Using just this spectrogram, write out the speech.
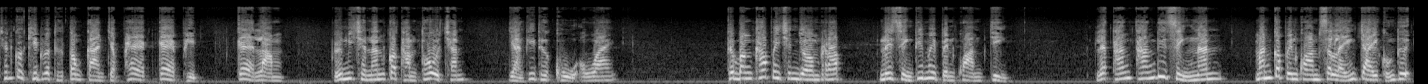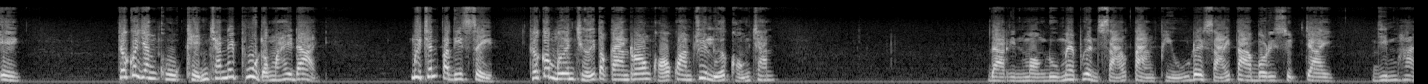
ฉันก็คิดว่าเธอต้องการจะแพ้แก้ผิด แก้ลำหรือมิฉะนั้นก็ทำโทษฉัน อย่างที่เธอขู่เอาไว้ ธอบังคับให้ฉันยอมรับในสิ่งที่ไม่เป็นความจริง และทั้งๆทที่สิ่งนั้น มันก็เป็นความแสลงใจของเธอเอง เธอก็ยังขู่เข็นฉันให้พูดออกมาให้ได้ เมื่อฉันปฏิเสธ เธอก็เมินเฉยต่อการร้องขอความช่วยเหลือของฉัน ดารินมองดูแม่เพื่อนสาวต่างผิวด้วยสายตาบริสุทธิ์ใจ ยิ้มให้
